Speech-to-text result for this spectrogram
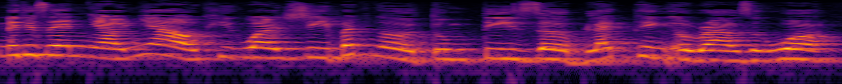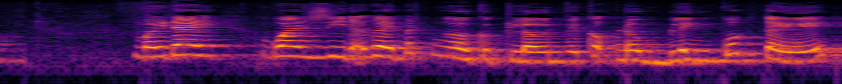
Netizen nháo nhào khi YG bất ngờ tung teaser Blackpink Around the World. Mới đây, YG đã gây bất ngờ cực lớn với cộng đồng Blink quốc tế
